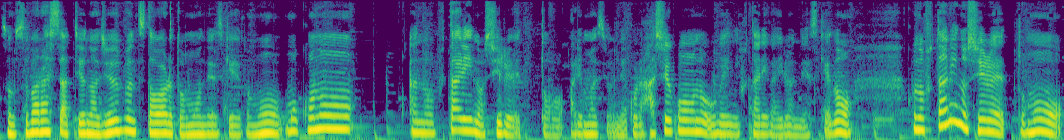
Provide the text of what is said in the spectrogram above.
その素晴らしさっていうのは十分伝わると思うんですけれども、もうこの、あの、二人のシルエットありますよね。これ、はしごの上に二人がいるんですけど、この二人のシルエットも、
